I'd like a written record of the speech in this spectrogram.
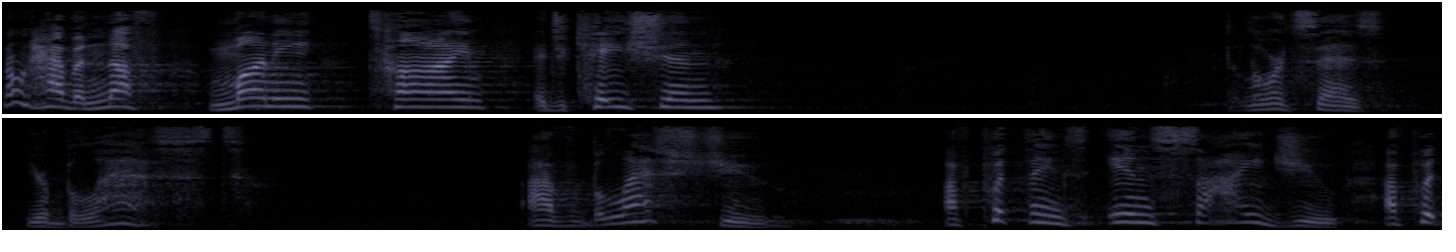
I don't have enough money, time, education. The Lord says, you're blessed. I've blessed you. I've put things inside you. I've put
